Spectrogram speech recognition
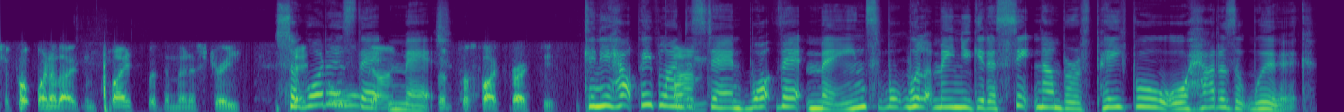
to put one of those in place with the ministry. So, what is that, Matt? Simplify process. Can you help people um, understand um, what that means? Will it mean you get a set number of people, or how does it work?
